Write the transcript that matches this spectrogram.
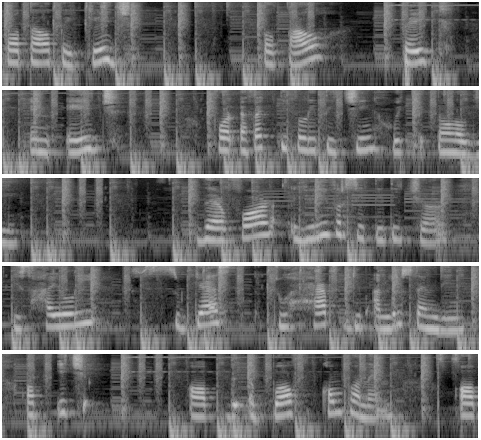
total package total take in age for effectively teaching with technology. Therefore, a university teacher is highly suggested to have deep understanding of each of the above component of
